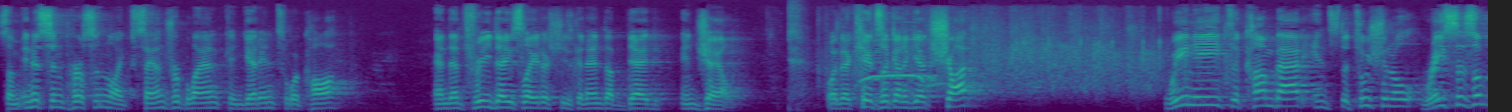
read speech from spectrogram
some innocent person like Sandra Bland can get into a car, and then three days later, she's going to end up dead in jail. Or their kids are going to get shot. We need to combat institutional racism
